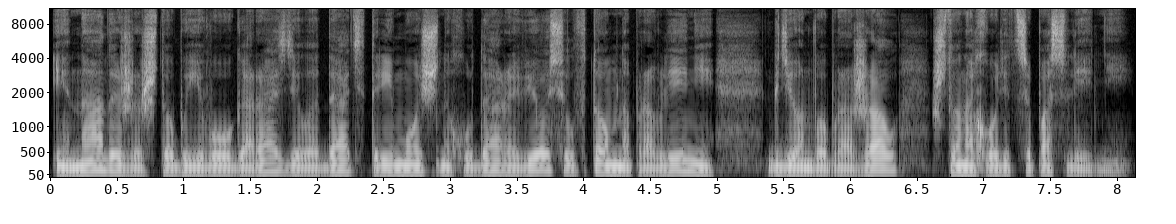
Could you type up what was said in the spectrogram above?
И надо же, чтобы его угораздило дать три мощных удара весел в том направлении, где он воображал, что находится последний.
